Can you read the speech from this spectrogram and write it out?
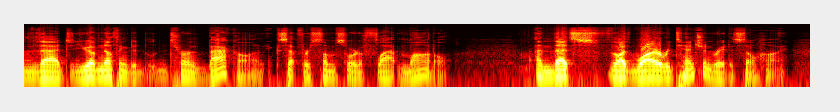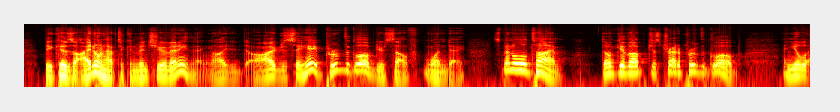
that you have nothing to turn back on except for some sort of flat model. And that's why our retention rate is so high. Because I don't have to convince you of anything. I, I just say, hey, prove the globe to yourself one day. Spend a little time. Don't give up. Just try to prove the globe. And you'll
